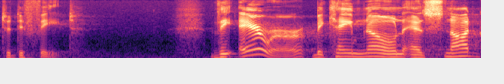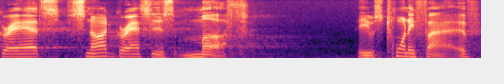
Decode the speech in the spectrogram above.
to defeat. The error became known as Snodgrass, Snodgrass's muff. He was 25.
